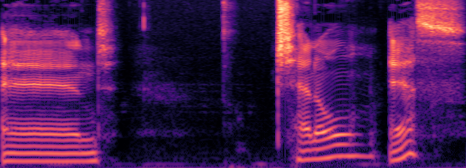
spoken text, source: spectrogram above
and channel S.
